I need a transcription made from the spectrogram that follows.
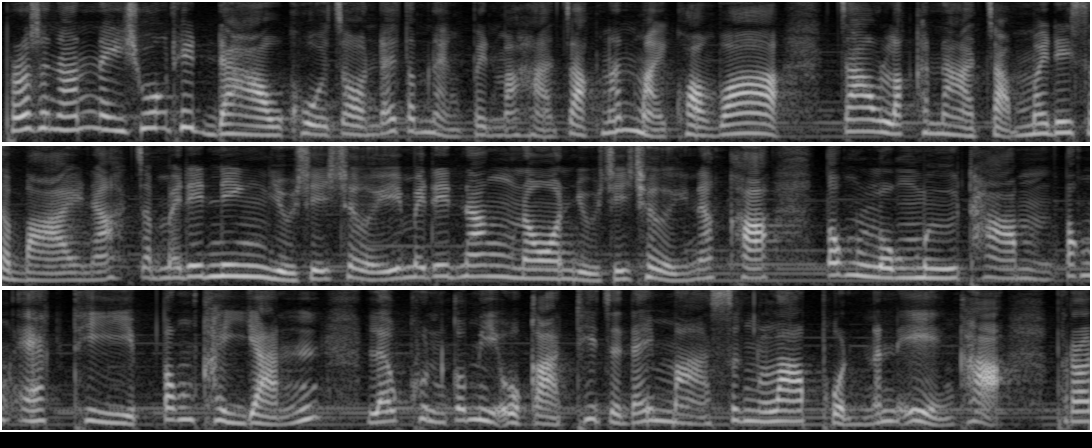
เพราะฉะนั้นในช่วงที่ดาวโคจรได้ตำแหน่งเป็นมหาจักรนั่นหมายความว่าเจ้าลัคนาจะไม่ได้สบายนะ จะไม่ได้นิ่งอยู่เฉยๆ ไม่ได้นั่งนอนอยู่เฉยๆนะคะ ต้องลงมือทำต้องแอคทีฟต้องขยัน แล้วคุณก็มีโอกาสที่จะได้มาซึ่งลาภผลนั่นเองค่ะ เพราะ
